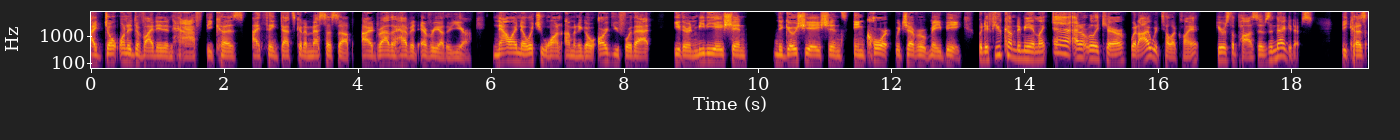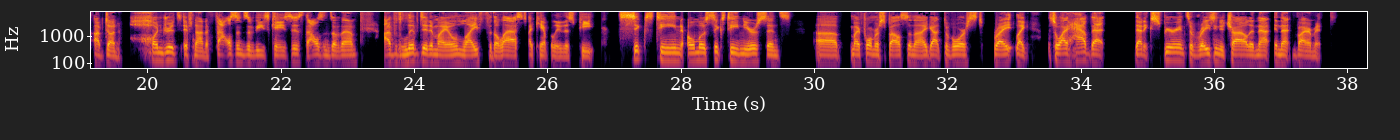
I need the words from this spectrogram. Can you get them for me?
I don't want to divide it in half because I think that's going to mess us up. I'd rather have it every other year. Now I know what you want. I'm going to go argue for that either in mediation, negotiations, in court, whichever it may be. But if you come to me and like, eh, I don't really care, what I would tell a client, here's the positives and negatives. Because I've done hundreds, if not thousands of these cases, thousands of them. I've lived it in my own life for the last, I can't believe this, Pete, 16, almost 16 years since uh, my former spouse and I got divorced, right? Like, so I have that, that experience of raising a child in that, in that environment.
